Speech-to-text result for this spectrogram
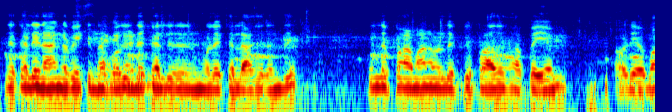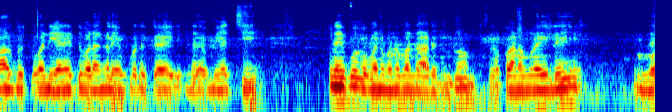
இந்த கல்லை நாங்கள் வைக்கின்ற போது இந்த கல்லின் மூளைக்கல்லாக இருந்து இந்த பா மாணவர்களுக்கு பாதுகாப்பையும் அவருடைய வாழ்வுக்கு வண்டி அனைத்து வளங்களையும் கொடுக்க இந்த முயற்சி துணைப்போக வேண்டும் என்று கொண்டாடுகின்றோம் சிறப்பான முறையிலே இந்த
